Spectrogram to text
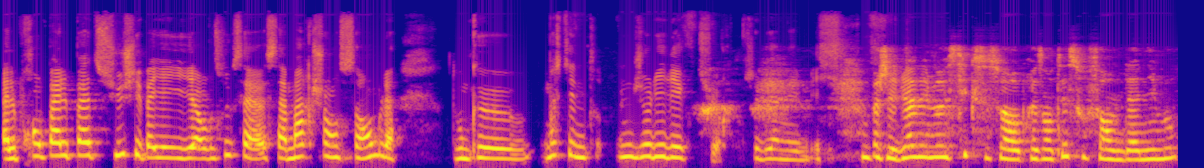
elle prend pas le pas dessus. Je sais pas, il y, a un truc, ça, ça marche ensemble. Donc euh, moi, c'était une, une, jolie lecture. J'ai bien aimé. J'ai bien aimé aussi que ce soit représenté sous forme d'animaux.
